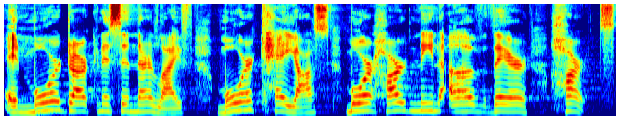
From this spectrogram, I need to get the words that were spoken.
and more darkness in their life, more chaos, more hardening of their hearts.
